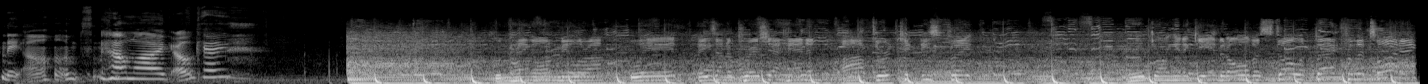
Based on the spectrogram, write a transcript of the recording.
they arms. I'm like okay. Couldn't hang on. Miller up. Laird. He's under pressure. Hannon after it. Kicked his feet. Laird going in again, but Oliver stole it back for the tight end.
